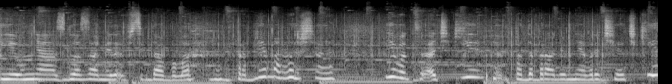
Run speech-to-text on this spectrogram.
и у меня с глазами всегда была проблема большая. И вот очки, подобрали мне врачи очки,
